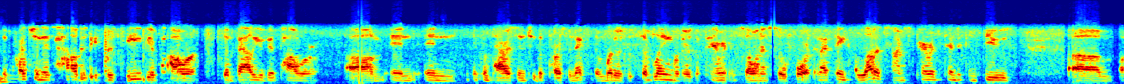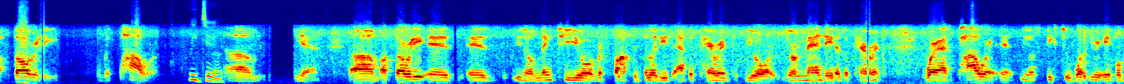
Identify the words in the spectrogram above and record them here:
The question is, how do they perceive their power, the value of their power, um, in, in in comparison to the person next to them, whether it's a sibling, whether it's a parent, and so on and so forth. And I think a lot of times parents tend to confuse um, authority with power. We do. Um, yeah, um, authority is is you know linked to your responsibilities as a parent, your your mandate as a parent, whereas power it, you know speaks to what you're able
